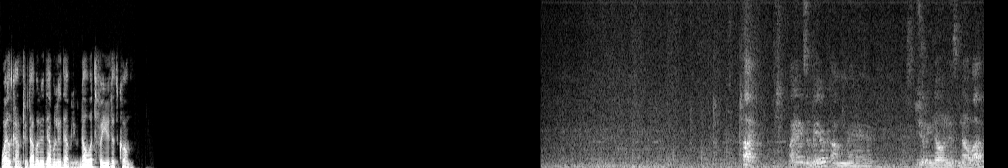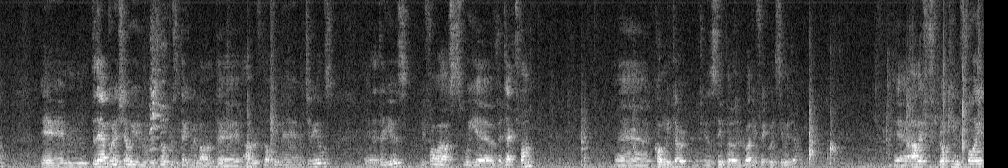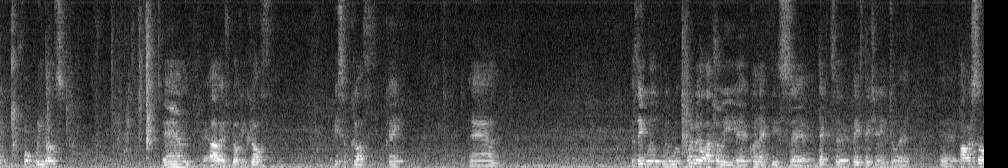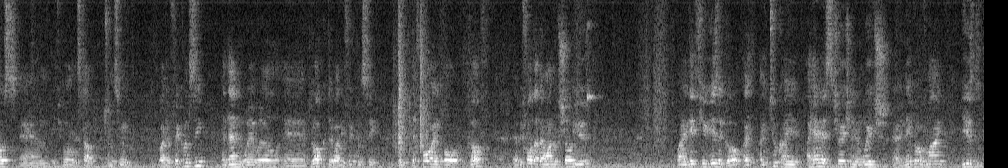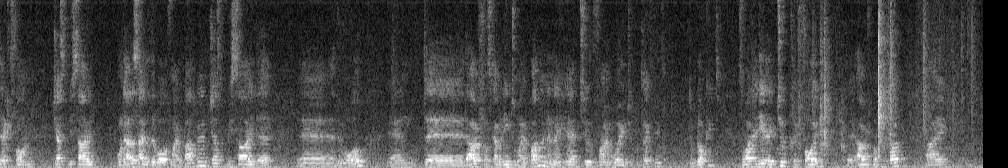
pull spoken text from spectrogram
Welcome to www.norad4u.com. Hi, my name is Amir. I'm uh, usually known as NoRad. Um, today I'm going to show you a small presentation about the RF blocking uh, materials uh, that I use. Before us we have a DECT phone, uh, meter, which is a simple radio frequency meter, uh, RF blocking foil for windows, and uh, RF blocking cloth, piece of cloth, okay, and the thing will we, will, we will actually uh, connect this uh, DECT uh, base station a, a, power source and it will start transmit radio frequency and then we will uh, block the radio frequency with the foil or cloth. Uh, before that I want to show you what I did a few years ago. I, I took I, I had a situation in which a neighbor of mine used the DECT phone just beside on the other side of the wall of my apartment, just beside the, uh, the wall. RF was coming into my apartment and I had to find a way to protect it, to block it. So what I did, I took a foil, the RF blocking foil. I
